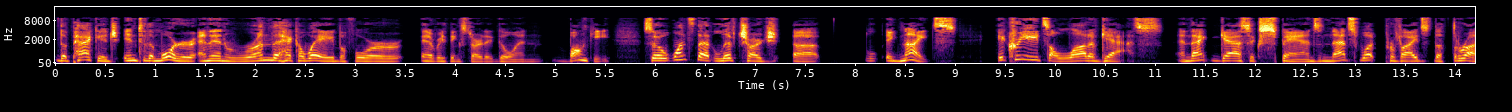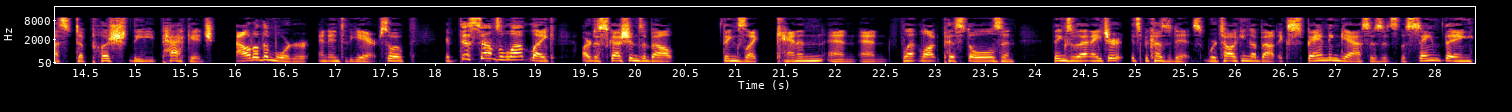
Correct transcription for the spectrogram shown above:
the package into the mortar and then run the heck away before everything started going bonky. So once that lift charge, uh, ignites, it creates a lot of gas and that gas expands and that's what provides the thrust to push the package out of the mortar and into the air. So if this sounds a lot like our discussions about things like cannon and, and flintlock pistols and things of that nature, it's because it is. We're talking about expanding gases. It's the same thing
